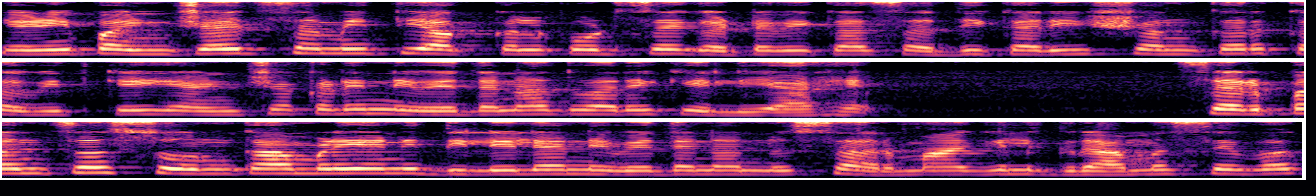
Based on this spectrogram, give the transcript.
यांनी पंचायत समिती अक्कलकोटचे गटविकास अधिकारी शंकर कवितके यांच्याकडे निवेदनाद्वारे केली आहे. सरपंच सोनकांबळे यांनी दिलेल्या निवेदनानुसार मागील ग्रामसेवक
